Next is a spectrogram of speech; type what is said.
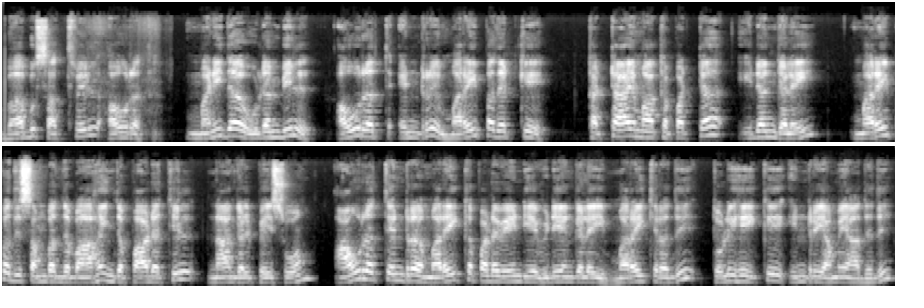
பாபு சத்ரில் அவுரத் மனித உடம்பில் அவுரத் என்று மறைப்பதற்கு கட்டாயமாக்கப்பட்ட இடங்களை மறைப்பது சம்பந்தமாக இந்த பாடத்தில் நாங்கள் பேசுவோம். அவுரத் என்ற மறைக்கப்பட வேண்டிய விடயங்களை மறைக்கிறது தொழுகைக்கு இன்றியமையாதது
